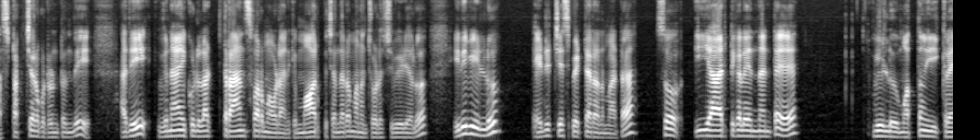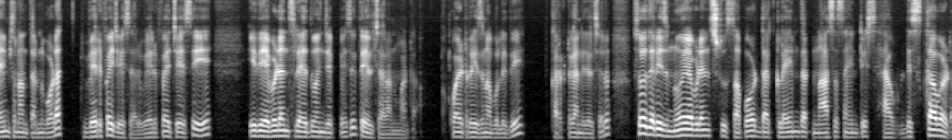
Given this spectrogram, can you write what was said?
స్ట్రక్చర్ ఒకటి ఉంటుంది. అది వినాయకుడిలా ట్రాన్స్ఫార్మ్ అవ్వడానికి మార్పు చెందడం మనం చూడొచ్చు వీడియోలో. ఇది వీళ్ళు ఎడిట్ చేసి పెట్టారనమాట సో ఈ ఆర్టికల్ ఏంటంటే వీళ్ళు మొత్తం ఈ క్లెయిమ్స్ అంతా కూడా వెరిఫై చేశారు. వెరిఫై చేసి ఇది ఎవిడెన్స్ లేదు అని చెప్పేసి తేల్చారనమాట క్వైట్ రీజనబుల్ ఇది. కరెక్ట్గానే తెలిసారు so there is no evidence to support the claim that NASA scientist have discovered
